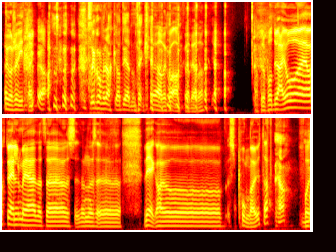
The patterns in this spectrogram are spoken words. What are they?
Det går så vidt, det. ja. Så det kommer akkurat igjennom, tenker jeg. Ja, det kommer akkurat det, da. Apropos, du er jo aktuell med dette denne, eh, VG har jo punga ut, da. Ja. For,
